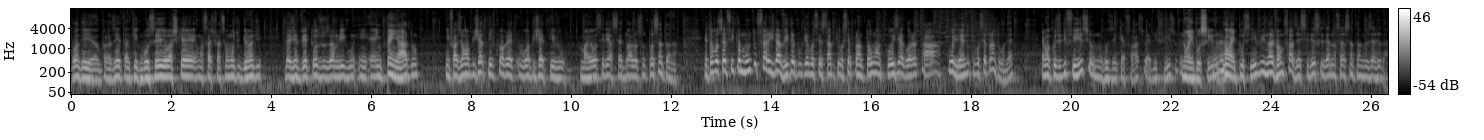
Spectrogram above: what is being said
Bom dia, é um prazer estar aqui com você. Eu acho que é uma satisfação muito grande da gente ver todos os amigos em, é, empenhados em fazer um objetivo, que o, obje- o objetivo maior seria a sede do Alonso do Poço Santana. Então você fica muito feliz da vida porque você sabe que você plantou uma coisa e agora está colhendo o que você plantou, né? É uma coisa difícil, não vou dizer que é fácil, é difícil. Não é impossível, né? Não é impossível e nós vamos fazer, se Deus quiser, Nossa Senhora Santana nos ajudar.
